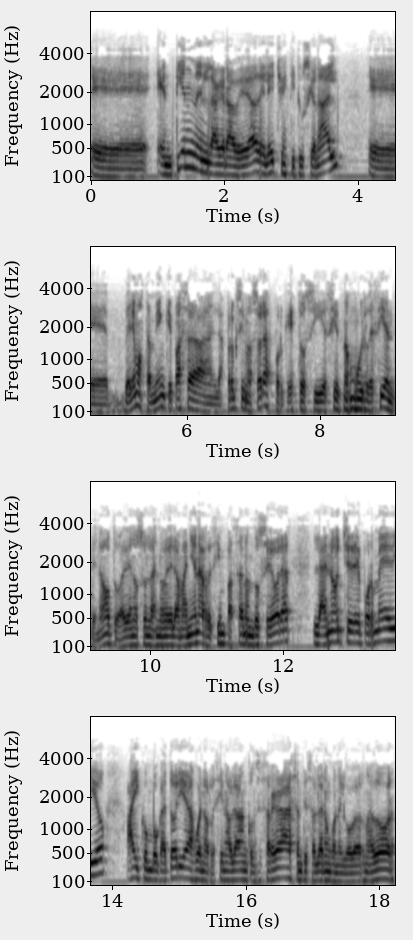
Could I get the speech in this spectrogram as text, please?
entienden la gravedad del hecho institucional, Eh, veremos también qué pasa en las próximas horas porque esto sigue siendo muy reciente, ¿no? Todavía no son las 9 de la mañana, recién pasaron 12 horas, la noche de por medio, hay convocatorias, bueno, recién hablaban con César Gas, antes hablaron con el gobernador,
